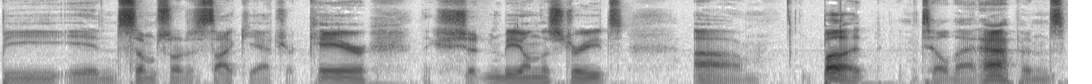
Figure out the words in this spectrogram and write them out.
be in some sort of psychiatric care. They shouldn't be on the streets. Um, but until that happens,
